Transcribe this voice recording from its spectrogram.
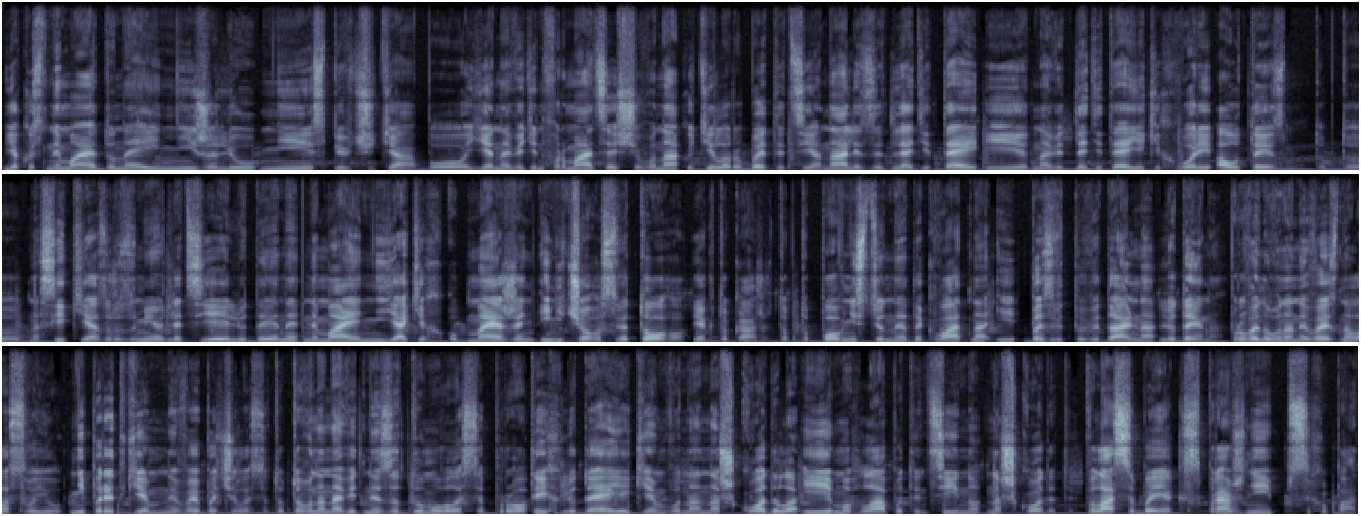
Якось немає до неї ні жалю, ні співчуття, бо є навіть інформація, що вона хотіла робити ці аналізи для дітей, і навіть для дітей, які хворі аутизмом. Тобто, наскільки я зрозумів, для цієї людини немає ніяких обмежень і нічого святого, як то кажуть. Тобто повністю неадекватна і безвідповідальна людина. Провину вона не визнала свою, ні перед ким не вибачилася. Тобто вона навіть не задумувалася про тих людей, яким вона нашкодила, і могла потенційно нашкодити. Вела себе як справжній психопат.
